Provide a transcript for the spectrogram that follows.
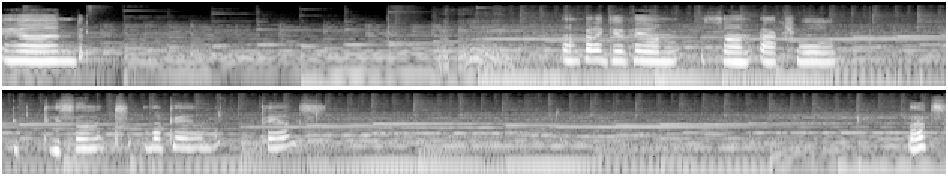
and Mhm. I'm gonna give him some actual decent looking pants. That's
